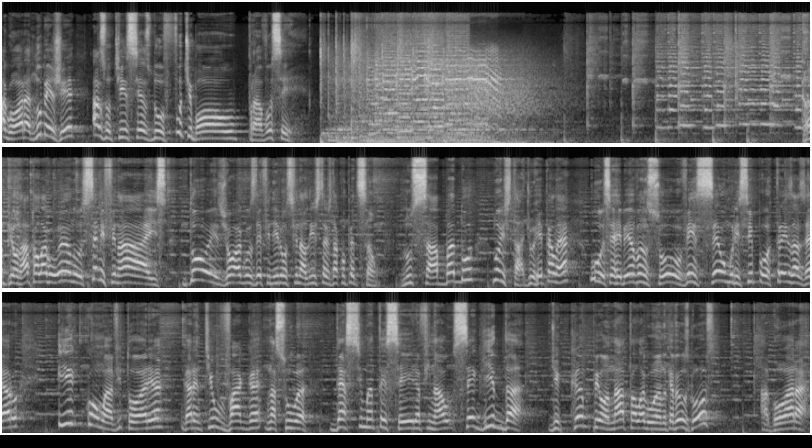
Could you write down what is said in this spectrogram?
Agora, no BG, as notícias do futebol para você. Campeonato Alagoano, semifinais. Dois jogos definiram os finalistas da competição. No sábado, no estádio Repelé, o CRB avançou, venceu o Murici por 3 a 0 e, com a vitória, garantiu vaga na sua 13ª final seguida de Campeonato Alagoano. Quer ver os gols? Agora!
